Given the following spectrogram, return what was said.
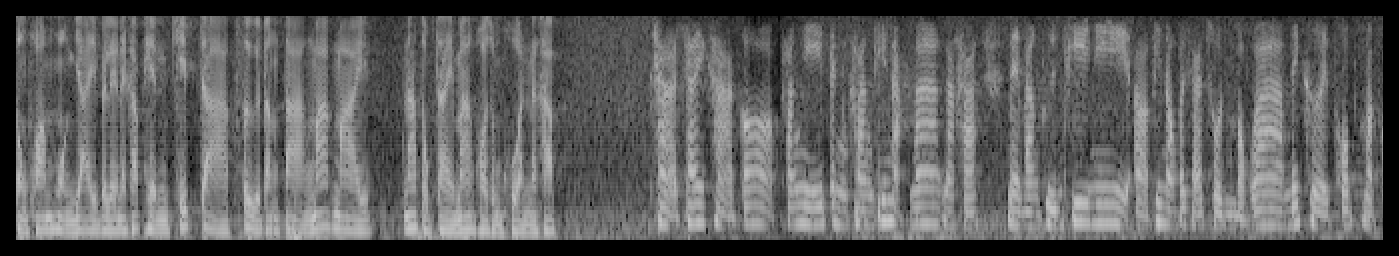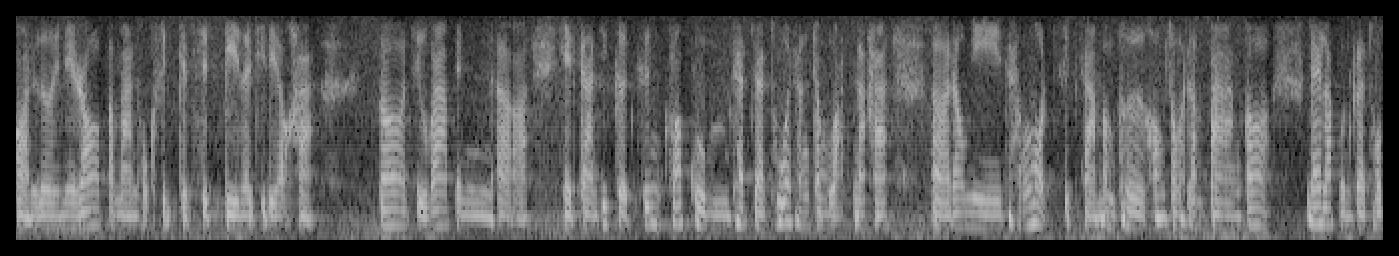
ส่งความห่วงใยไปเลยนะครับ เห็นคลิปจากสื่อต่างๆ มากมายน่าตกใจมากพอสมควรนะครับ ค่ะใช่ค่ะก็ครั้งนี้เป็นครั้งที่หนักมากนะคะ ในบางพื้นที่นี่พี่น้องประชาชนบอกว่าไม่เคยพบมาก่อนเลยในรอบประมาณ 60-70 ปีเลยทีเดียวค่ะ ก็ถือว่าเป็นเหตุการณ์ที่เกิดขึ้นครอบคลุมแทบจะทั่วทั้งจังหวัดนะคะเเรามีทั้งหมด 13 อำเภอของจังหวัดลำปาง ก็ได้รับผลกระทบ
